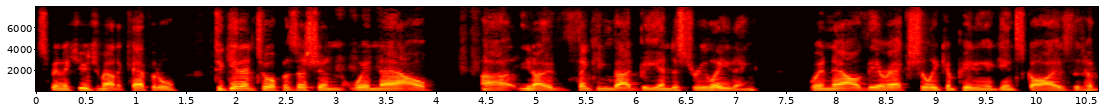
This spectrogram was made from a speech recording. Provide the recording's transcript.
spent a huge amount of capital to get into a position where now, uh, you know, thinking they'd be industry leading, where now they're actually competing against guys that have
